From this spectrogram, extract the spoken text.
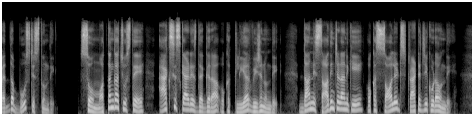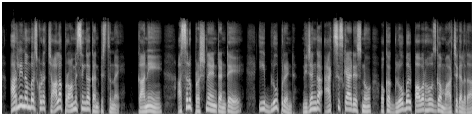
పెద్ద బూస్ట్ ఇస్తుంది. సో మొత్తంగా చూస్తే యాక్సిస్ క్యాడేస్ దగ్గర ఒక క్లియర్ విజన్ ఉంది. దాన్ని సాధించడానికి ఒక సాలిడ్ స్ట్రాటజీ కూడా ఉంది. అర్లీ నంబర్స్ కూడా చాలా ప్రామిసింగ్గా కనిపిస్తున్నాయి. కానీ అసలు ప్రశ్న ఏంటంటే ఈ బ్లూ ప్రింట్ నిజంగా యాక్సిస్ క్యాడేస్ను ఒక గ్లోబల్ పవర్ హౌస్గా మార్చగలదా?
